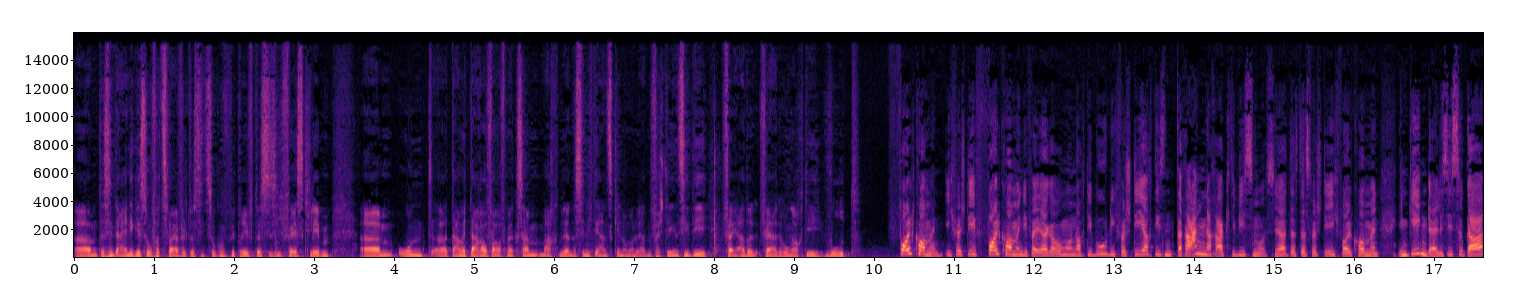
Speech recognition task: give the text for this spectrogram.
Ähm, da sind einige so verzweifelt, was die Zukunft betrifft, dass sie sich festkleben ähm, und äh, damit darauf aufmerksam machen werden, dass sie nicht ernst genommen werden. Verstehen Sie die Verärgerung, auch die Wut? Vollkommen. Ich verstehe vollkommen die Verärgerung und auch die Wut. Ich verstehe auch diesen Drang nach Aktivismus. Ja, das, das verstehe ich vollkommen. Im Gegenteil, es ist sogar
